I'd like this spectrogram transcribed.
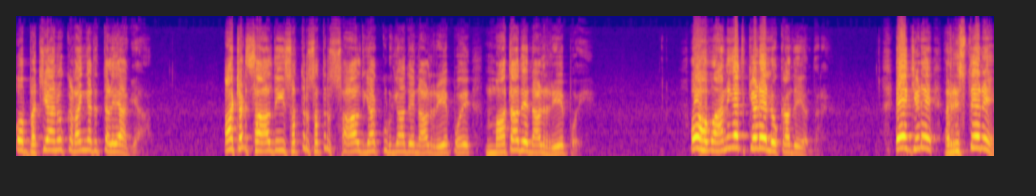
ਉਹ ਬੱਚਿਆਂ ਨੂੰ ਕੜਾਈਆਂ ਤੇ ਤਲਿਆ ਗਿਆ। 8-8 ਸਾਲ ਦੀ 70-70 ਸਾਲ ਦੀਆਂ ਕੁੜੀਆਂ ਦੇ ਨਾਲ ਰੇਪ ਹੋਏ, ਮਾਤਾ ਦੇ ਨਾਲ ਰੇਪ ਹੋਏ। ਉਹ ਹਵਾਨੀਅਤ ਕਿਹੜੇ ਲੋਕਾਂ ਦੇ ਅੰਦਰ ਹੈ? ਇਹ ਜਿਹੜੇ ਰਿਸ਼ਤੇ ਨੇ,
